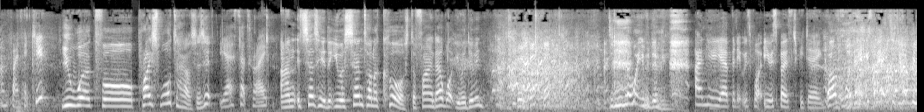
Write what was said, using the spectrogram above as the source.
I'm fine, thank you. You work for Price Waterhouse, is it? Yes, that's right. And it says here that you were sent on a course to find out what you were doing. Did you know what you were doing? I knew, yeah, but it was what you were supposed to be doing. Oh, What they expected of you.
